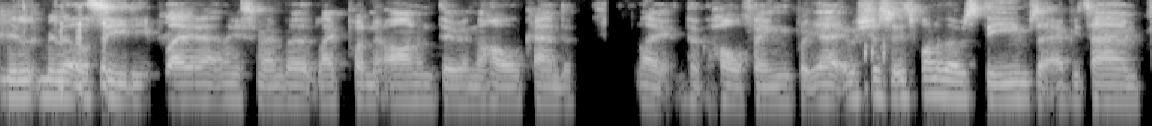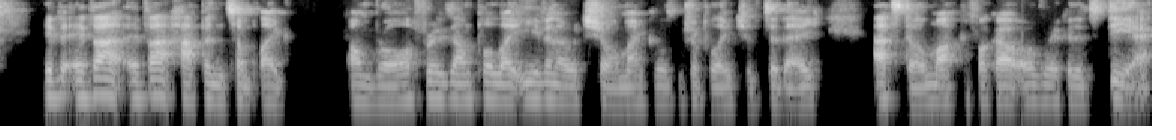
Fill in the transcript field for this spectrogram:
my, my little CD player, and I just remember like putting it on and doing the whole kind of like the whole thing. But yeah, it was just it's one of those themes that every time if if that if that happened something like on Raw, for example, like even though it's Shawn Michaels and Triple H of today, I'd still mark the fuck out over it because it's DX.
